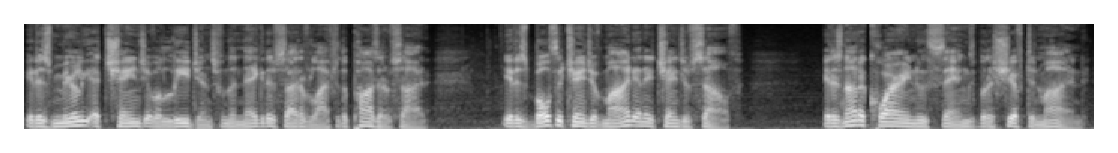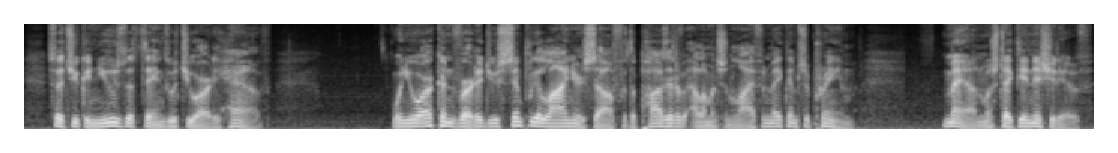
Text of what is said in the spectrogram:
It is merely a change of allegiance from the negative side of life to the positive side. It is both a change of mind and a change of self. It is not acquiring new things, but a shift in mind, so that you can use the things which you already have. When you are converted, you simply align yourself with the positive elements in life and make them supreme. Man must take the initiative.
